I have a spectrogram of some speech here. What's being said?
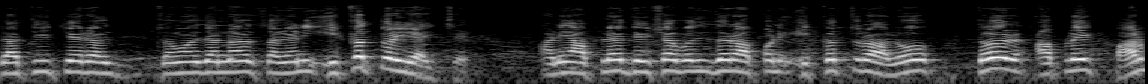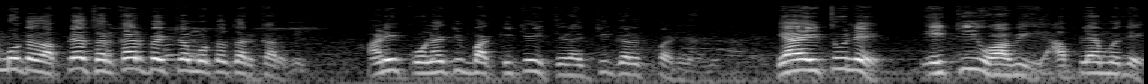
जातीचे र- समाजांना सगळ्यांनी एकत्र यायचं आहे आणि आपल्या देशामध्ये जर आपण एकत्र आलो तर आपलं एक फार मोठं आपल्या सरकारपेक्षा मोठं सरकार होईल. आणि कोणाची बाकीच्या इतरांची गरज पडणार नाही. या हेतूने एकी व्हावी आपल्यामध्ये.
